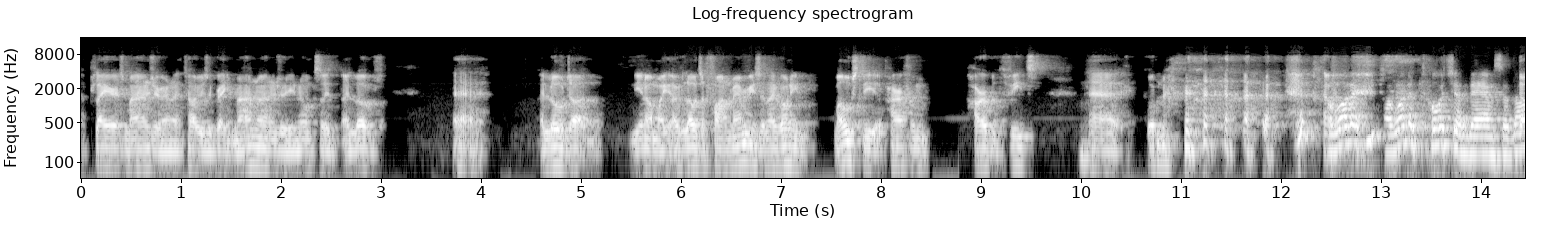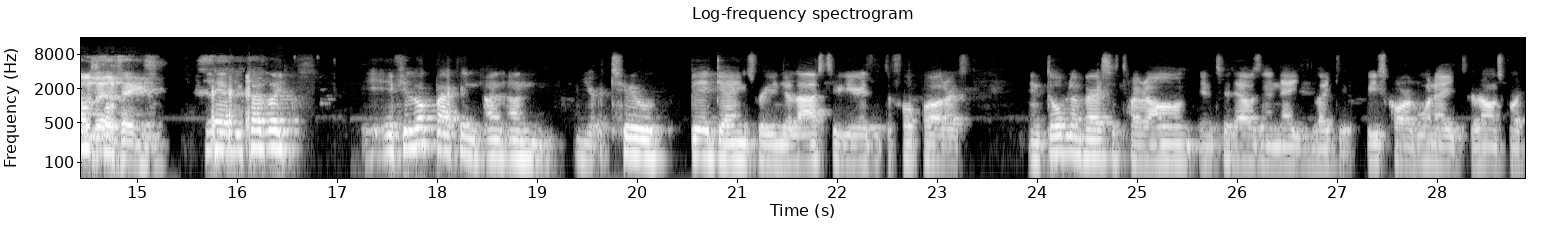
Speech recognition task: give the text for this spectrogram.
a player's manager, and I thought he was a great man manager. You know, because I, I loved, uh, I loved, uh, you know, my I have loads of fond memories, and I've only mostly apart from horrible defeats. Uh, good. I want to I want to touch on them. So those little things yeah, because like if you look back in, on, on your two big games for you in your last two years with the footballers, in Dublin versus Tyrone in 2008, like we scored 1 8, Tyrone scored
